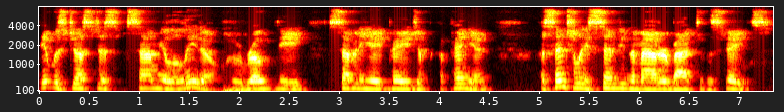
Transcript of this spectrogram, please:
it was Justice Samuel Alito who wrote the 78 page opinion, essentially sending the matter back to the states.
